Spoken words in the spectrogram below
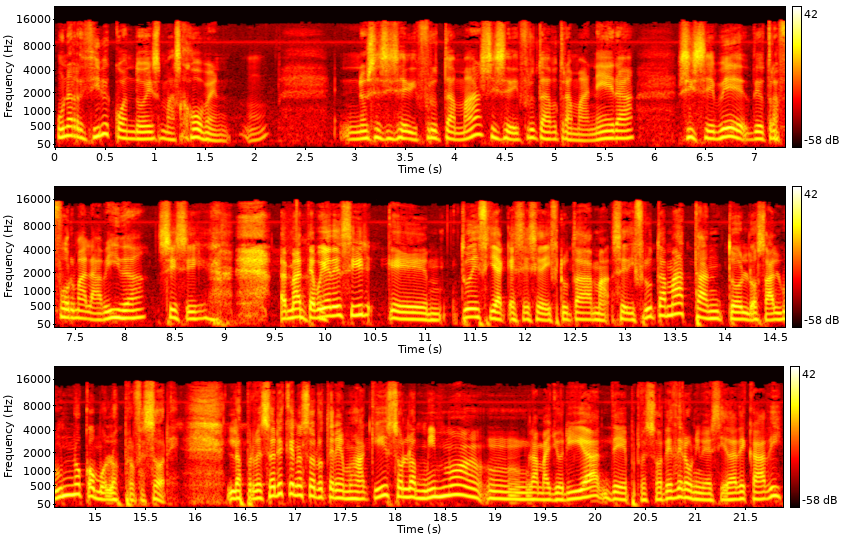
una recibe cuando es más joven? No sé si se disfruta más, si se disfruta de otra manera, si se ve de otra forma la vida. Sí, sí. Además, te voy a decir que tú decías que se disfruta más, se disfruta más tanto los alumnos como los profesores. Los profesores que nosotros tenemos aquí son los mismos, mm, la mayoría de profesores de la Universidad de Cádiz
